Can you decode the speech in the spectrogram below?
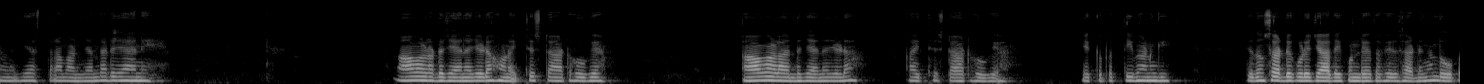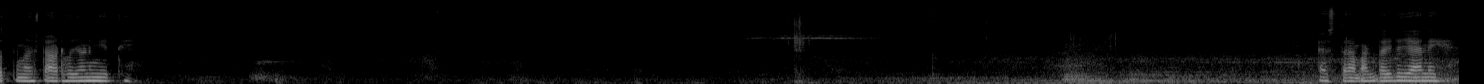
ਹਾਂ ਜੀ ਇਸ ਤਰ੍ਹਾਂ ਬਣ ਜਾਂਦਾ ਡਿਜ਼ਾਈਨ ਇਹ। ਆਹ ਵਾਲਾ ਡਿਜ਼ਾਈਨ ਹੈ ਜਿਹੜਾ ਹੁਣ ਇੱਥੇ ਸਟਾਰਟ ਹੋ ਗਿਆ। ਆਹ ਵਾਲਾ ਡਿਜ਼ਾਈਨ ਹੈ ਜਿਹੜਾ ਆ ਇੱਥੇ ਸਟਾਰਟ ਹੋ ਗਿਆ। ਇੱਕ ਪੱਤੀ ਬਣ ਗਈ। ਜਦੋਂ ਸਾਡੇ ਕੋਲੇ ਜ਼ਿਆਦਾ ਕੁੰਡੇ ਆ ਤਾਂ ਫਿਰ ਸਾਡੀਆਂ ਦੋ ਪੱਤੀਆਂ ਸਟਾਰਟ ਹੋ ਜਾਣਗੀਆਂ ਇੱਥੇ। ਇਸ ਤਰ੍ਹਾਂ ਬਣਦਾ ਇਹ ਡਿਜ਼ਾਈਨ ਇਹ।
